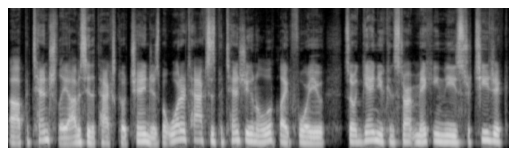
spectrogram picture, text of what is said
uh, potentially. Obviously, the tax code changes, but what are taxes potentially going to look like for you? So again, you can start making these strategic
